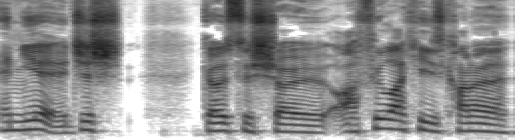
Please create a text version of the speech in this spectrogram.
And yeah, it just goes to show. I feel like he's kind of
